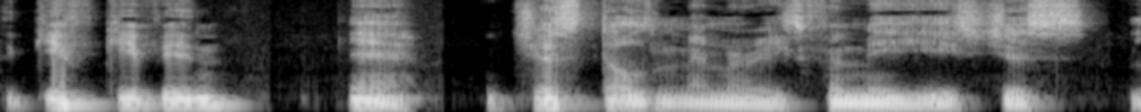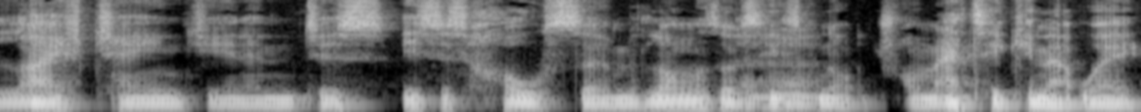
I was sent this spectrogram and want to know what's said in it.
The gift giving, yeah, just those memories for me is just life changing and just it's just wholesome as long as obviously it's not traumatic in that way.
